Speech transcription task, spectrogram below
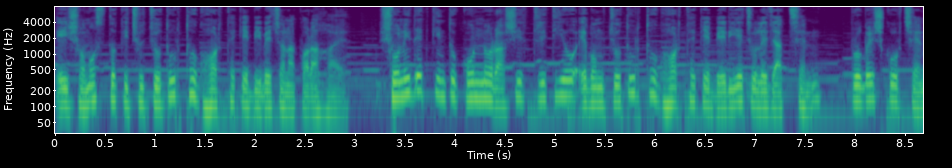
এই সমস্ত কিছু চতুর্থ ঘর থেকে বিবেচনা করা হয়। শনিদেব কিন্তু কন্য রাশির তৃতীয় এবং চতুর্থ ঘর থেকে বেরিয়ে চলে যাচ্ছেন। প্রবেশ করছেন,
